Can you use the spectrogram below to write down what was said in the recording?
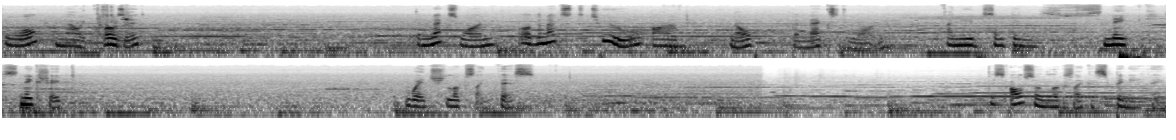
Cool. Now we close it. The next one, well, the next two are, no, the next one. I need something snake, snake shaped. Which looks like this. This also looks like a spinny thing.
